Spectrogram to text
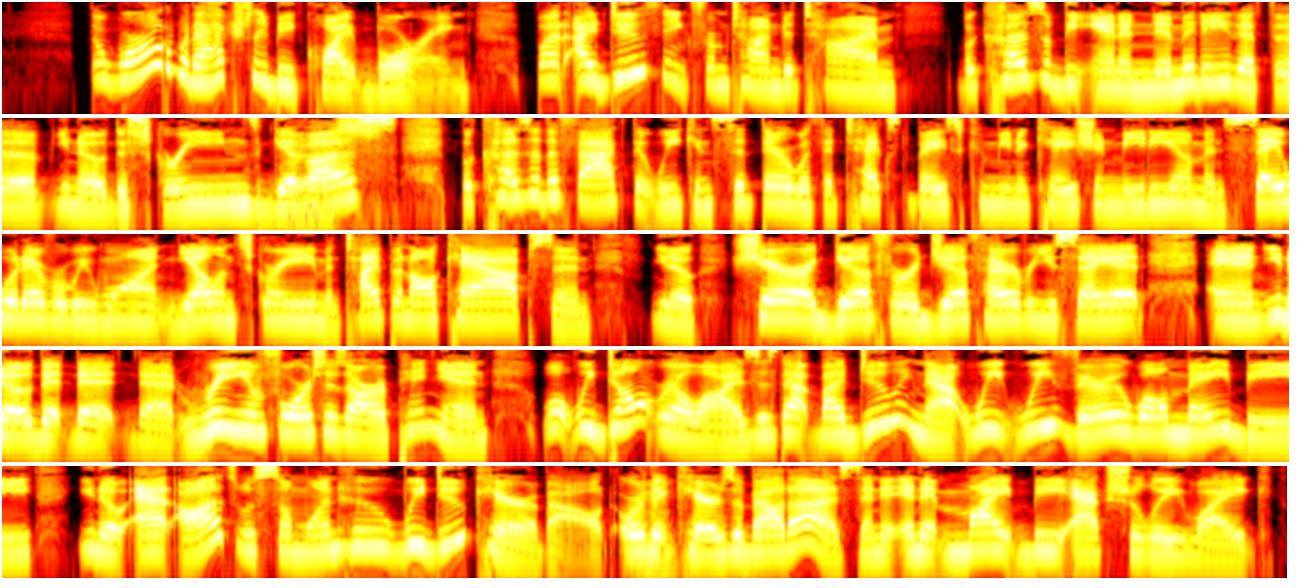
the world would actually be quite boring. But I do think from time to time, because of the anonymity that the you know the screens give Yes. us because of the fact that we can sit there with a text-based communication medium and say whatever we want and yell and scream and type in all caps and you know share a gif or a gif however you say it and you know that that that reinforces our opinion what we don't realize is that by doing that we we very well may be you know at odds with someone who we do care about or that mm-hmm. cares about us and it, and it might be actually like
